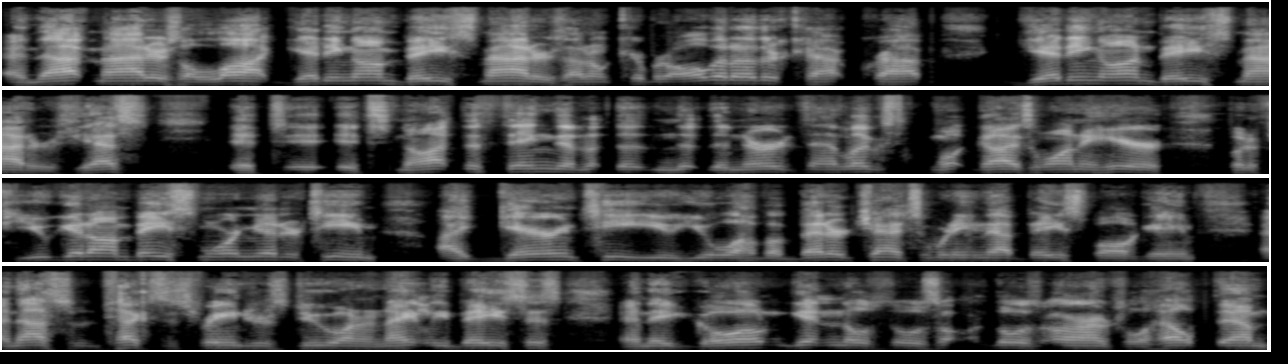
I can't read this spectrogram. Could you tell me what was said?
and that matters a lot. Getting on base matters. I don't care about all that other crap. Getting on base matters. Yes, it's it's not the thing that the, the nerds analytics guys want to hear, but if you get on base more than the other team, I guarantee you you will have a better chance of winning that baseball game. And that's what the Texas Rangers do on a nightly basis. And they go out and getting those those those arms will help them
